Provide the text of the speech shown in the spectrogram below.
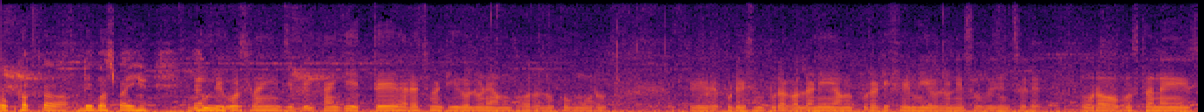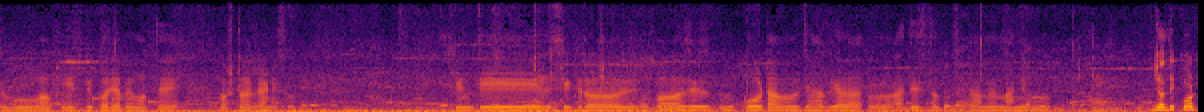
ରୋକଠୋକ୍ ଡିଭୋର୍ସ ପାଇଁ ହିଁ ଡିଭୋର୍ସ ପାଇଁ ଯିବି କାହିଁକି ଏତେ ହାରାସମେଣ୍ଟ ହେଇଗଲୁଣି ଆମ ଘର ଲୋକ ମୋର ରେପୁଟେସନ୍ ପୁରା ଗଲାଣି ଆମେ ପୁରା ଡିଫେମ୍ ହେଇଗଲୁଣି ସବୁ ଜିନିଷରେ ମୋର ଅବସ୍ଥା ନାହିଁ ସବୁ ଆଉ ଫେସ୍ ବି କରିବା ପାଇଁ ମୋତେ କଷ୍ଟ ହେଲାଣି ସବୁ କେମିତି ଶୀଘ୍ର ହେବ କୋର୍ଟ ଆଉ ଯାହା ବି ଆଦେଶ ଦେବ ସେଇଟା ଆମେ ମାନିବୁ ଯଦି କୋର୍ଟ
